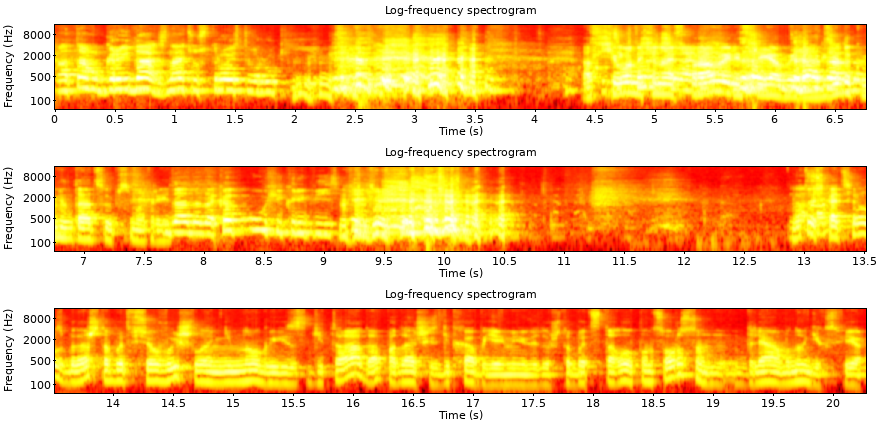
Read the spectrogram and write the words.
А там в грейдах знать устройство руки. А с чего начинать, справа или слева, где да, да. документацию посмотреть? Да-да-да, как ухи крепить. Ну, то есть хотелось бы, да, чтобы это все вышло немного из гита, да, подальше из гитхаба, я имею в виду, чтобы это стало open source для многих сфер.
